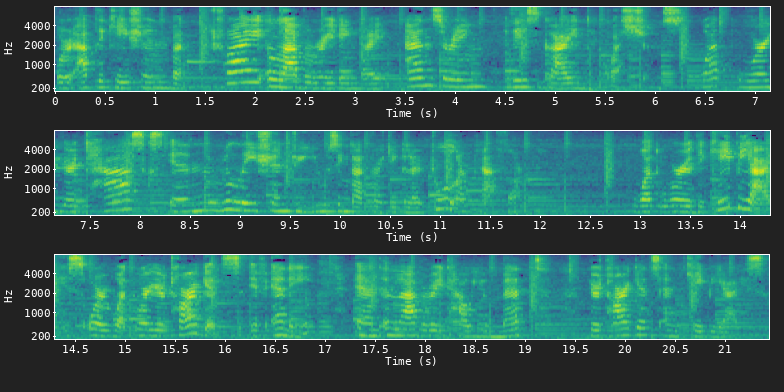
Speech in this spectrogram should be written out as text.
or application, but try elaborating by answering these guide questions. What were your tasks in relation to using that particular tool or platform? What were the KPIs or what were your targets, if any, and elaborate how you met your targets and KPIs.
